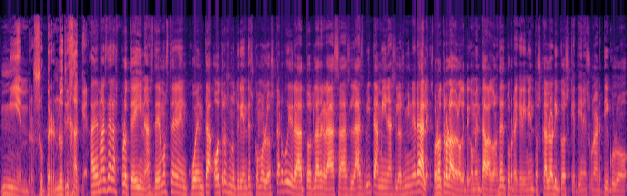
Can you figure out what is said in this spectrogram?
miembro Super NutriHacker. Además de las proteínas, debemos tener en cuenta otros nutrientes como los carbohidratos, las grasas, las vitaminas y los minerales. Por otro lado, lo que te comentaba, conocer tus requerimientos calóricos, que tienes un artículo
